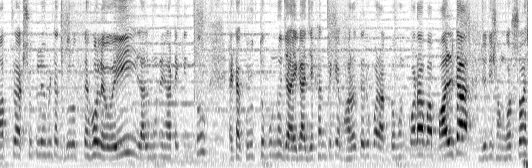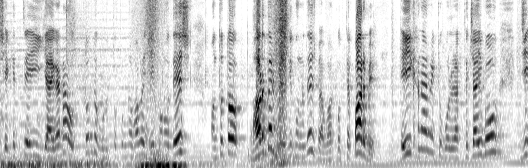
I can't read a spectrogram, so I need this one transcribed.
মাত্র একশো কিলোমিটার দূরত্বে হলেও এই লালমনিরহাটে কিন্তু একটা গুরুত্বপূর্ণ জায়গা যেখান থেকে ভারতের উপর আক্রমণ করা বা পাল্টা যদি সংঘর্ষ হয়, সেক্ষেত্রে এই জায়গাটা অত্যন্ত গুরুত্বপূর্ণভাবে যে কোনো দেশ অন্তত ভারতের বিরোধী কোনো দেশ ব্যবহার করতে পারবে। এইখানে আমি একটু বলে রাখতে চাইব যে,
